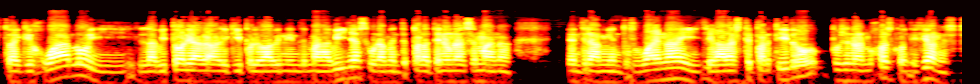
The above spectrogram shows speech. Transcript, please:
Esto hay que jugarlo y la victoria al equipo le va a venir de maravilla, seguramente para tener una semana de entrenamientos buena y llegar a este partido pues en las mejores condiciones.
